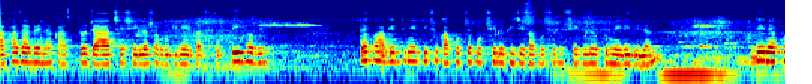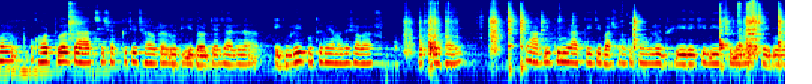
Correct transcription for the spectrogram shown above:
রাখা যাবে না, কাজ তো যা আছে সেগুলো সব রুটিনের কাজ করতেই হবে। দেখো আগের দিনের কিছু কাপড় চাপড় ছিল, ভিজে কাপড় ছিল, সেগুলো একটু মেলে দিলাম। দেন এখন ঘর দুয়ার যা আছে সব কিছু ঝাড়ু টাড়ু দিয়ে দরজা, জানলা, এগুলোই প্রথমে আমাদের সবার করতে হয়। তো আগের দিন রাতে যে বাসন কুসনগুলো ধুয়ে রেখে দিয়েছিলাম, সেগুলো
